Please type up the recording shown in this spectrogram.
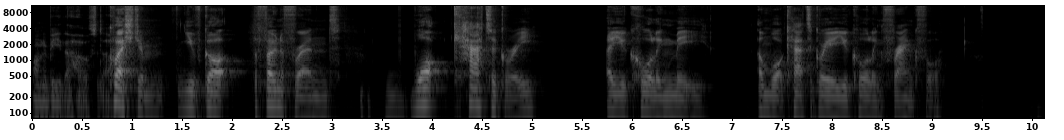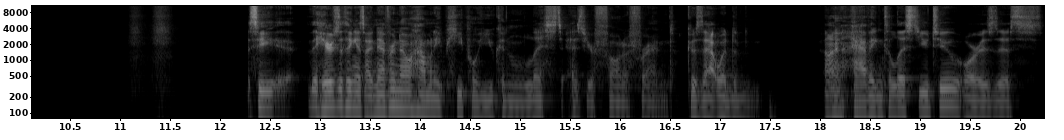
want to be the host of. question: You've got the phone a friend. What category are you calling me, and what category are you calling Frank for? See, eh, here's the thing: is I never know how many people you can list as your phone a friend because that would I'm having to list you two, or is this?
